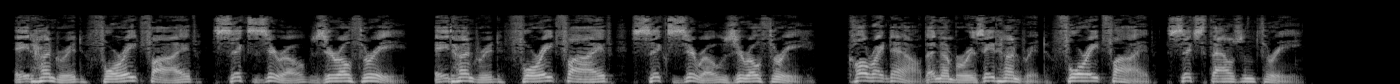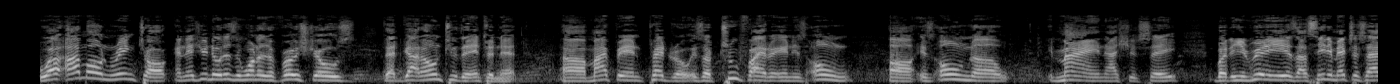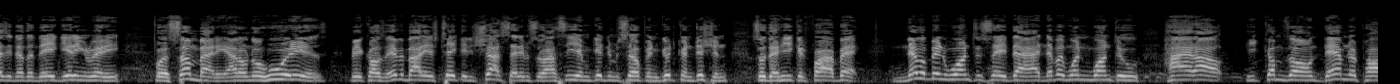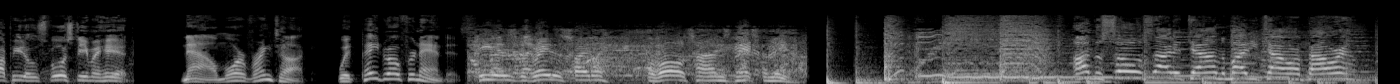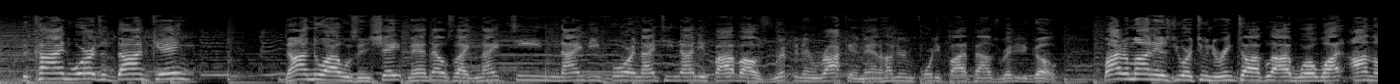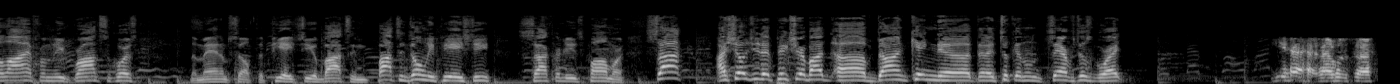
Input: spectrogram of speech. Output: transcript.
485 6003. 800 485 6003. 800 485 6003. Call right now. That number is 800 485 6003. Well, I'm on Ring Talk, and as you know, this is one of the first shows that got onto the internet. Uh, my friend Pedro is a true fighter in his own uh, his own uh, mind, I should say. But he really is. I seen him exercising the other day, getting ready for somebody. I don't know who it is because everybody is taking shots at him. So I see him getting himself in good condition so that he can fire back. Never been one to say die. Never been one to hide out he comes on damn near torpedoes, full steam ahead. Now, more of Ring Talk with Pedro Fernandez. He is the greatest fighter of all times next to me. On the soul side of town, the mighty Tower of Power, the kind words of Don King. Don knew I was in shape, man. That was like 1994, 1995. I was ripping and rocking, man. 145 pounds, ready to go. Bottom line is, you are tuned to Ring Talk Live Worldwide on the line from the Bronx, of course, the man himself, the PhD of boxing. Boxing's only PhD, Socrates Palmer. Sock, I showed you that picture about uh, Don King uh, that I took in San Francisco, right? Yeah, that was uh,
